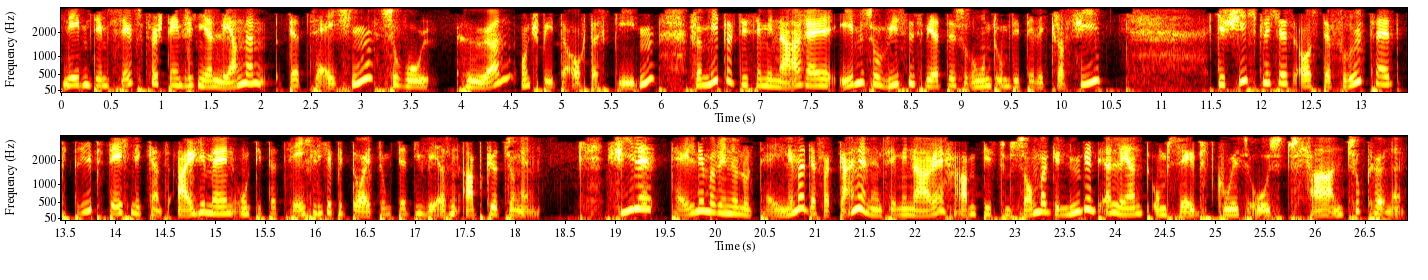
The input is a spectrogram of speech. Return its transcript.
Neben dem selbstverständlichen Erlernen der Zeichen, sowohl Hören und später auch das Geben, vermittelt die Seminarreihe ebenso Wissenswertes rund um die Telegrafie, Geschichtliches aus der Frühzeit, Betriebstechnik ganz allgemein und die tatsächliche Bedeutung der diversen Abkürzungen. Viele Teilnehmerinnen und Teilnehmer der vergangenen Seminare haben bis zum Sommer genügend erlernt, um selbst QSOs fahren zu können.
